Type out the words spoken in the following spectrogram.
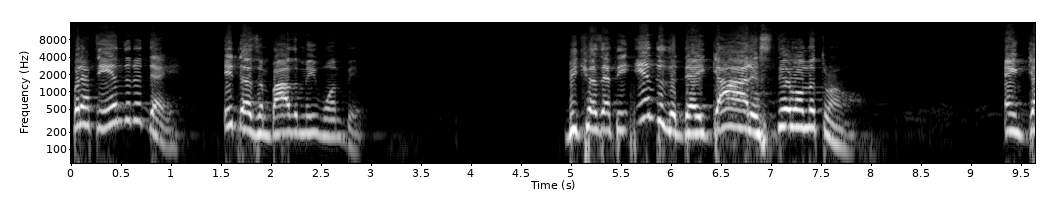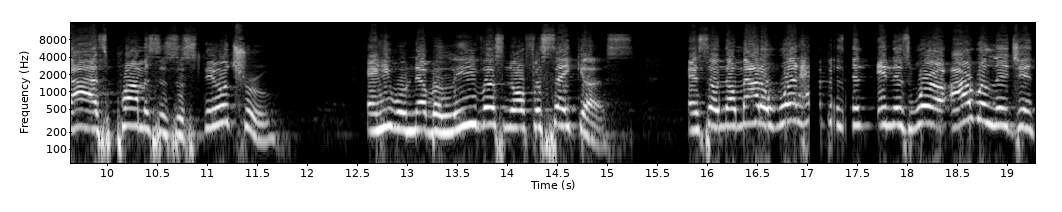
But at the end of the day, it doesn't bother me one bit. Because at the end of the day, God is still on the throne. And God's promises are still true. And He will never leave us nor forsake us. And so, no matter what happens in, in, this world, our religion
